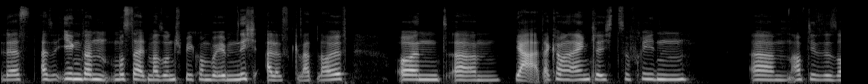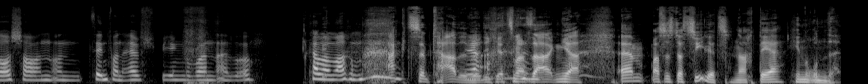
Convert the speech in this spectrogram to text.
lässt. Also irgendwann musste halt mal so ein Spiel kommen, wo eben nicht alles glatt läuft. Und ähm, ja, da kann man eigentlich zufrieden ähm, auf die Saison schauen und 10 von 11 Spielen gewonnen. Also kann man machen. Akzeptabel, ja. würde ich jetzt mal sagen, ja. Ähm, was ist das Ziel jetzt nach der Hinrunde?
